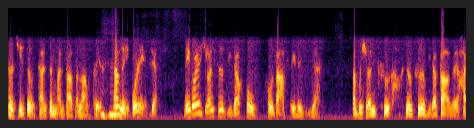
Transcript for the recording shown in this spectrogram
这其实产生蛮大的浪费。那美国人也这样，美国人喜欢吃比较厚厚大肥的鱼啊，他不喜欢吃，就吃比较大的海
